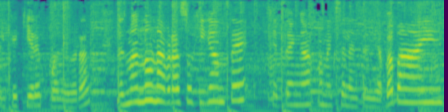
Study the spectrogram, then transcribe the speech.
El que quiere puede, ¿verdad? Les mando un abrazo gigante, que tengan un excelente día. Bye bye.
